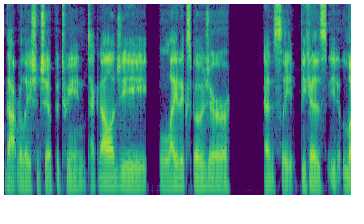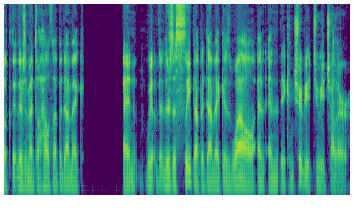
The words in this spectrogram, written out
that relationship between technology, light exposure, and sleep? Because, you know, look, there's a mental health epidemic and we, there's a sleep epidemic as well, and, and they contribute to each other.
